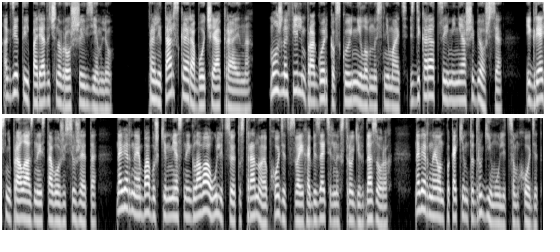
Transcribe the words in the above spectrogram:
а где-то и порядочно вросшие в землю. Пролетарская рабочая окраина. Можно фильм про Горьковскую Ниловну снимать, с декорациями не ошибешься. И грязь непролазная из того же сюжета. Наверное, бабушкин местный глава улицу эту стороной обходит в своих обязательных строгих дозорах – Наверное, он по каким-то другим улицам ходит.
